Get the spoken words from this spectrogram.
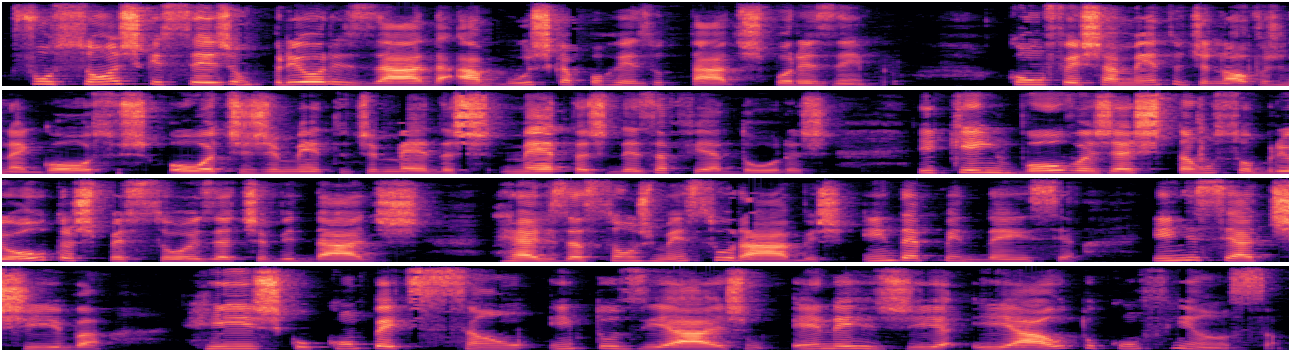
Funções que sejam priorizadas a busca por resultados, por exemplo, com o fechamento de novos negócios ou atingimento de metas, metas desafiadoras e que envolva gestão sobre outras pessoas e atividades, realizações mensuráveis, independência, iniciativa, risco, competição, entusiasmo, energia e autoconfiança.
